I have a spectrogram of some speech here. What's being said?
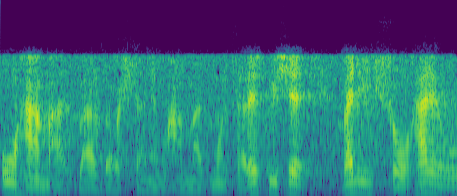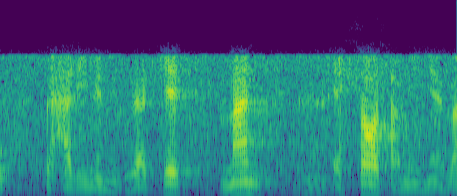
او هم از برداشتن محمد منصرف میشه. ولی شوهر او به حلیمه می‌گوید که من احساسم اینه و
